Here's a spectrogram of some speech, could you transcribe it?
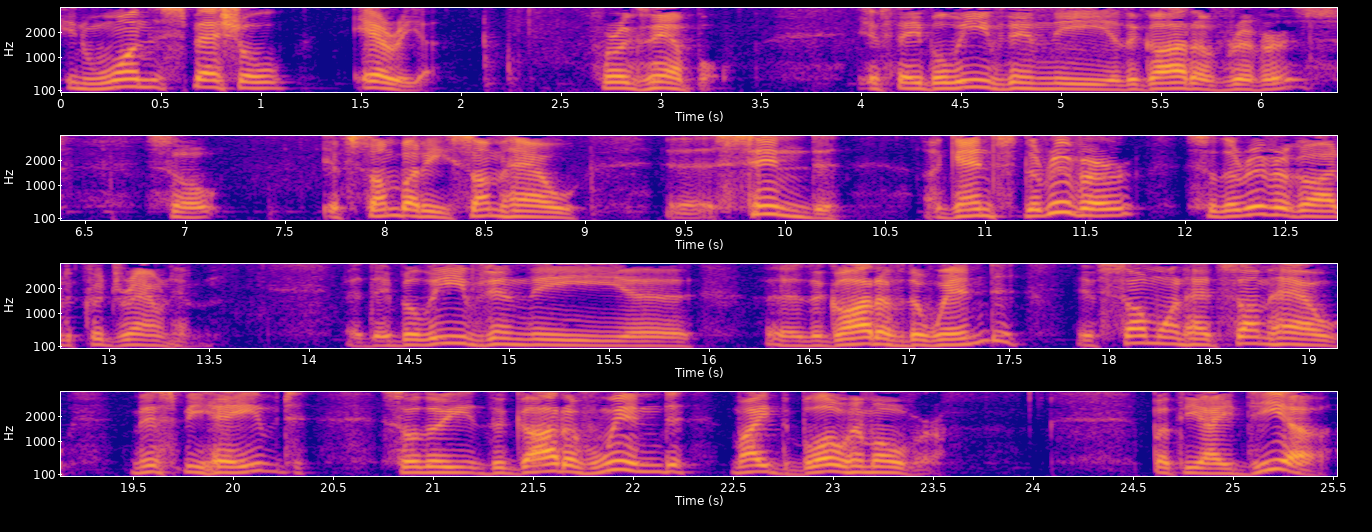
in one special area. For example, if they believed in the, the god of rivers, so if somebody somehow uh, sinned against the river, so the river god could drown him. Uh, they believed in the uh, uh, the god of the wind. If someone had somehow misbehaved, so the, the god of wind might blow him over. But the idea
